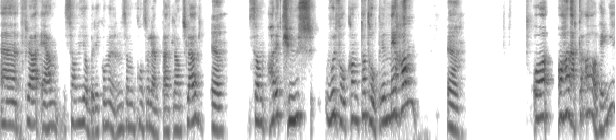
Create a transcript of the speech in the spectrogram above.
uh, fra en som jobber i kommunen som konsulent av et eller annet slag, Ja. som har et kurs hvor folk kan ta tolvtrinn med han. Ja. Og, og han er ikke avhengig.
